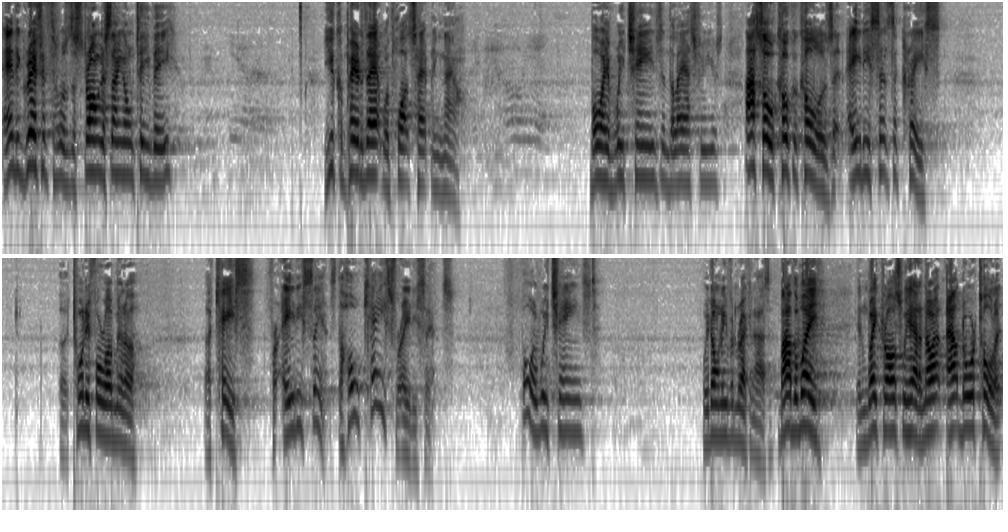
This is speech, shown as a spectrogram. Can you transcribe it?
Andy Griffith was the strongest thing on TV. You compare that with what's happening now. Boy, have we changed in the last few years. I sold Coca Colas at 80 cents a case, uh, 24 of them in a, a case for 80 cents. The whole case for 80 cents. Boy, we changed. We don't even recognize it. By the way, in Waycross, we had an outdoor toilet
